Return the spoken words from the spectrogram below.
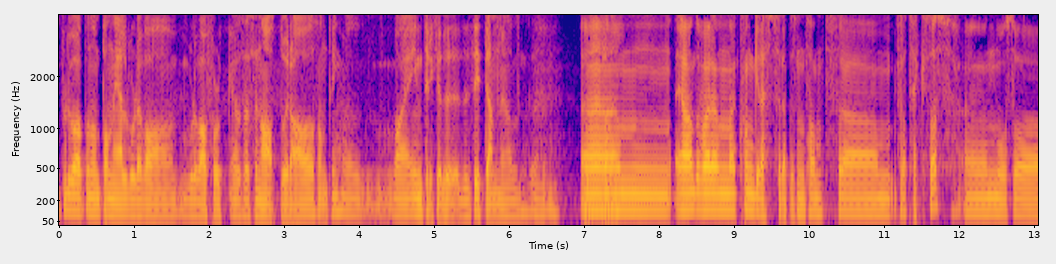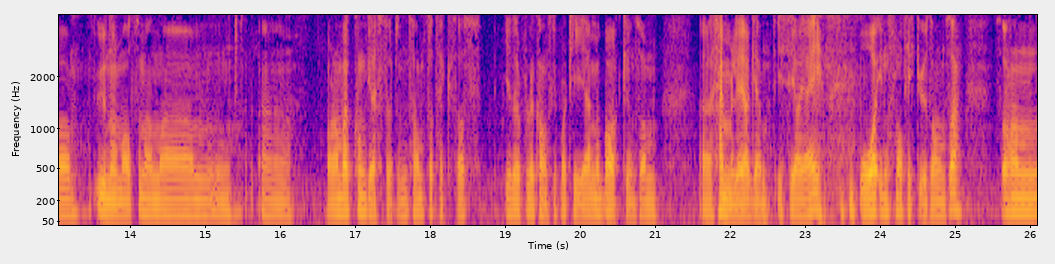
For Du var på noen panel hvor det var, hvor det var folk, altså senatorer og sånne ting. Hva er inntrykket du, sitter igjen med? Um, ja, det var en kongressrepresentant fra, fra Texas. Uh, noe så unormalt som en uh, uh, Han var kongressrepresentant fra Texas i det republikanske partiet med bakgrunn som hemmelig agent i CIA og informatikkutdannelse. Så han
